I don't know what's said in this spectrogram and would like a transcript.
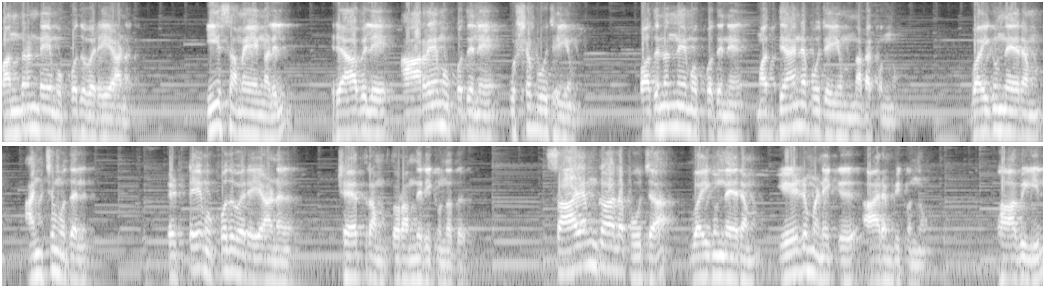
പന്ത്രണ്ട് മുപ്പത് വരെയാണ്. ഈ സമയങ്ങളിൽ രാവിലെ ആറ് മുപ്പതിന് ഉഷപൂജയും പതിനൊന്ന് മുപ്പതിന് മധ്യാഹ്ന പൂജയും നടക്കുന്നു. വൈകുന്നേരം അഞ്ച് മുതൽ എട്ട് മുപ്പത് വരെയാണ് ക്ഷേത്രം തുറന്നിരിക്കുന്നത്. സായംകാല പൂജ വൈകുന്നേരം ഏഴ് മണിക്ക് ആരംഭിക്കുന്നു. ഭാവിയിൽ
